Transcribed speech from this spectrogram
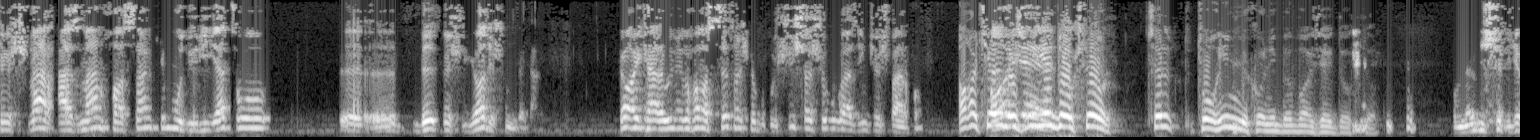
کشور از من خواستن که مدیریت رو یادشون بدن. که آقای کروبی میگه آقا سه تاشو بگو شش تاشو بگو از این کشورها. آقا چرا بهش میگه دکتر؟ چرا توهین می‌کنی به واژه دکتر؟ خب نمیشه دیگه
